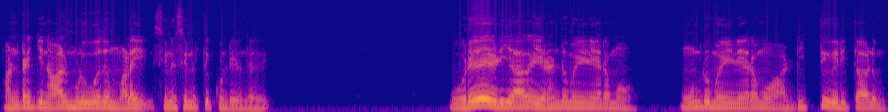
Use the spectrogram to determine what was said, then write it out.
அன்றைக்கு நாள் முழுவதும் மழை சினுசினுத்துக் கொண்டிருந்தது. ஒரே அடியாக இரண்டு மணி நேரமோ மூன்று மணி நேரமோ அடித்து வெறித்தாலும்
